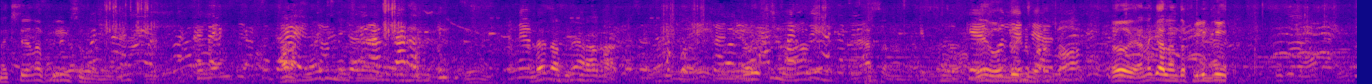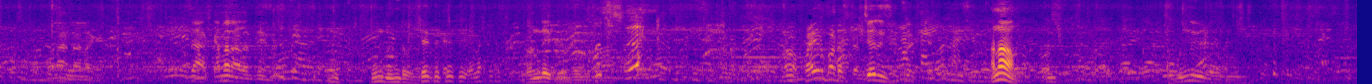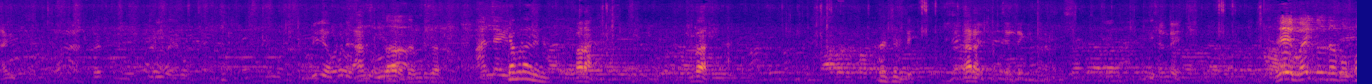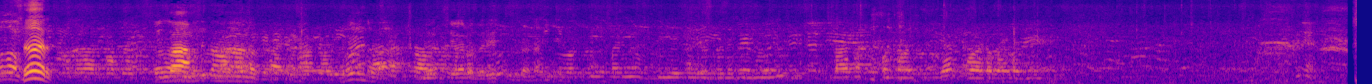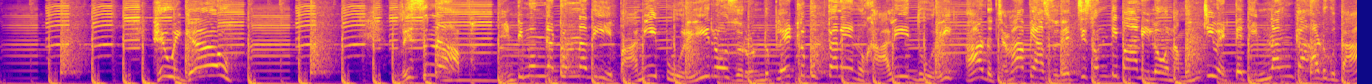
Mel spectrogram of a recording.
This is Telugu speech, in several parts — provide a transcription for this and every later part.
నెక్స్ట్ ఏమైనా ఫిలిమ్స్ ఉన్నాయి? ఫిలిమ్స్ ఇస్తుందా? உண்டு உண்டு சேர்த்து சேர்த்து ரெண்டே சரி அண்ணா கேமரா సార్ ఇంకా అమ్ముతాను Here we go. Listen up. ఇంటి ముంగటున్నది పానీపూరి రోజు రెండు ప్లేట్లు బుక్త నేను ఖాళీ దూరి ఆడు చనా ప్యాసు తెచ్చి సొంటి పెట్టే తిన్నాక అడుగుతా.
